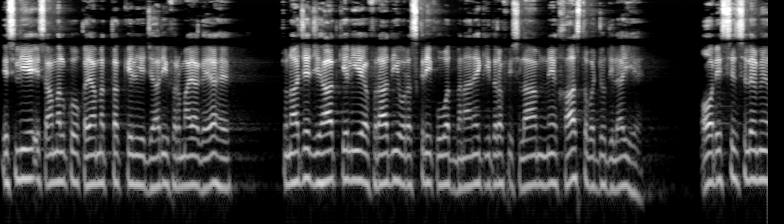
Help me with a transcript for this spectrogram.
اس لیے اس عمل کو قیامت تک کے لیے جاری فرمایا گیا ہے۔ چنانچہ جہاد کے لیے افرادی اور عسکری قوت بنانے کی طرف اسلام نے خاص توجہ دلائی ہے اور اس سلسلے میں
